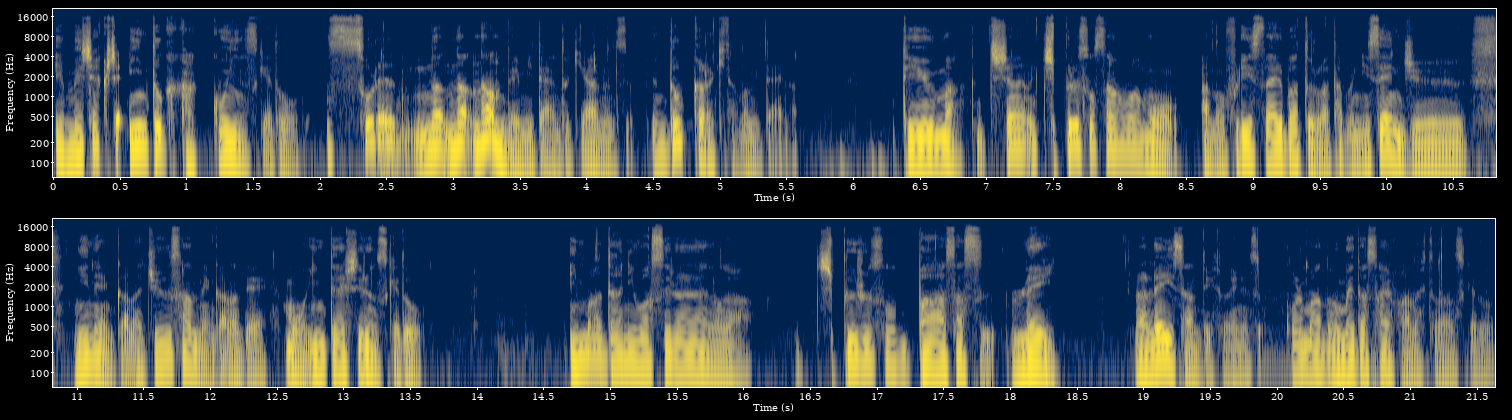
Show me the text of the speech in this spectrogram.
いやめちゃくちゃイントがかっこいいんですけどそれななんでみたいな時あるんですよ。どっから来たのみたいな。っていうまあちなみにチプルソさんはもうあのフリースタイルバトルは多分2012年かな13年かなでもう引退してるんですけど未だに忘れられないのがチプルソ VS レイ。ラレイさんっていう人がいるんですよ。これもあの梅田サイファーの人なんですけど。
